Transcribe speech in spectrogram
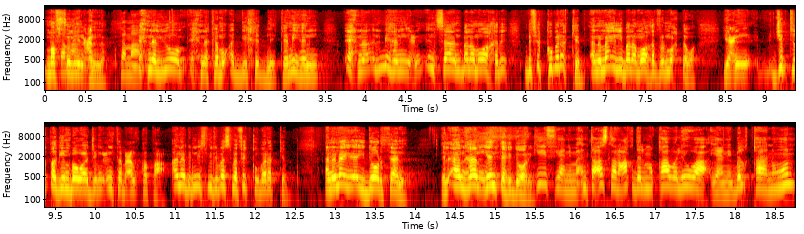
مفصولين تمام. عنا. تمام. إحنا اليوم إحنا كمؤدي خدمة كمهني إحنا المهني يعني إنسان بلا مؤاخذة بفك وبركب. أنا ما إلي بلا مؤاخذ في المحتوى. يعني جبت طقم بواجي من عند تبع القطع أنا بالنسبة لي بس بفك وبركب. أنا ما إلي أي دور ثاني. الآن هان ينتهي دوري. كيف يعني؟ ما أنت أصلا عقد المقاول هو يعني بالقانون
